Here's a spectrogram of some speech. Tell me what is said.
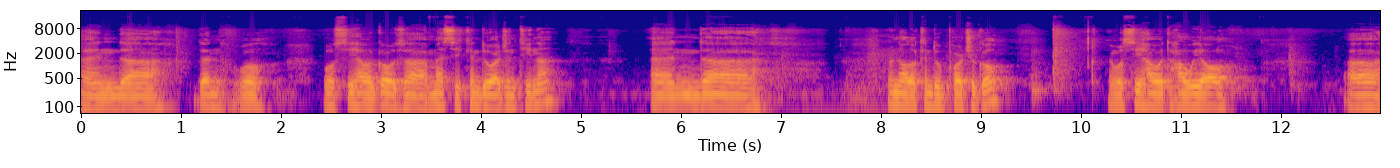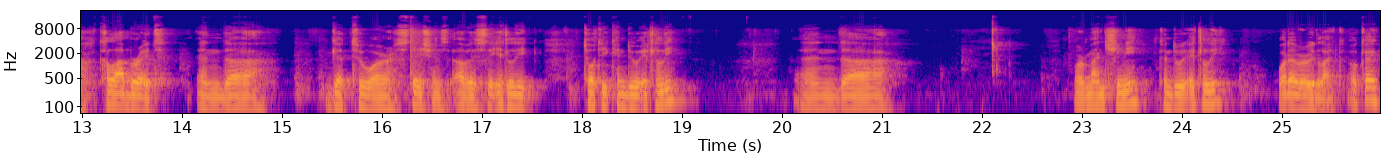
And uh, then we'll, we'll see how it goes. Uh, Messi can do Argentina. And uh, Ronaldo can do Portugal and we'll see how it how we all uh, collaborate and uh, get to our stations. Obviously, Italy, Totti can do Italy, and uh, or Mancini can do Italy, whatever we like. Okay,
